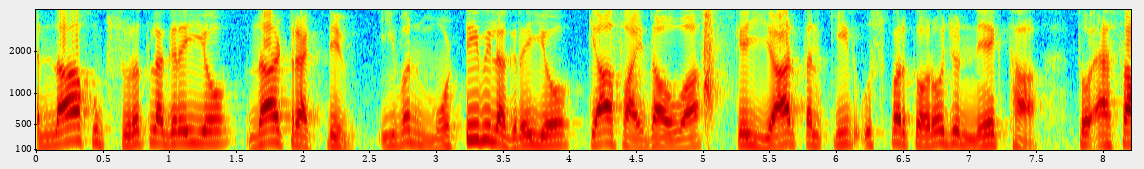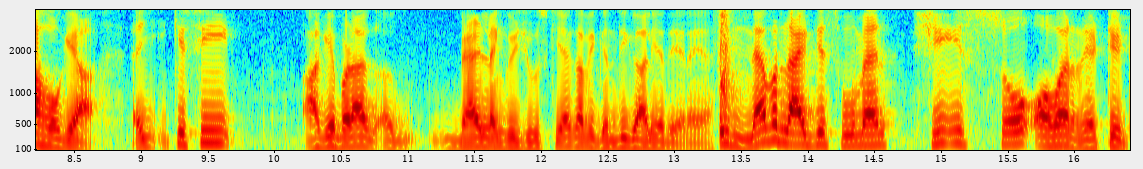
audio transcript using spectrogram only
ना खूबसूरत लग रही हो, ना अट्रैक्टिव इवन मोटी भी लग रही हो, क्या फ़ायदा हुआ कि यार तनकीद उस पर करो जो नेक था। तो ऐसा हो गया। किसी आगे बड़ा बैड लैंग्वेज यूज़ किया, काफ़ी गंदी गालियाँ दे रहे हैं। Never like this woman she is so overrated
